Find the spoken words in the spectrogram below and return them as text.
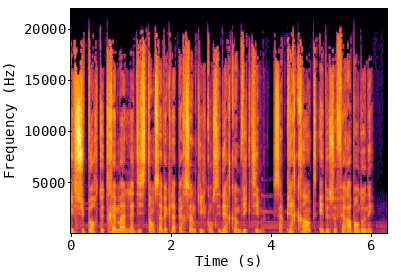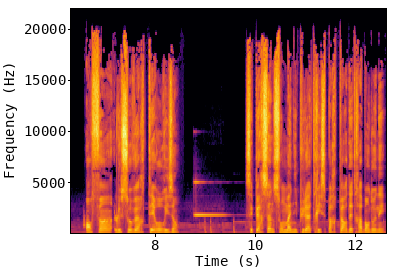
Il supporte très mal la distance avec la personne qu'il considère comme victime. Sa pire crainte est de se faire abandonner. Enfin, le sauveur terrorisant. Ces personnes sont manipulatrices par peur d'être abandonnées.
